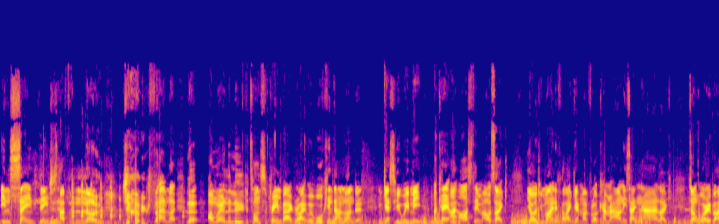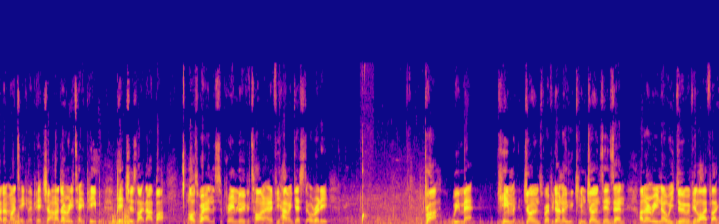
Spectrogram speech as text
insane thing just happened. No joke, fam. Like, look, I'm wearing the Louis Vuitton Supreme bag, right? We're walking down London, and guess who we meet? Okay, I asked him, I was like, yo, do you mind if I like get my vlog camera out? And he's like, nah, like, don't worry, but I don't mind taking a picture. And I don't really take pictures like that, but I was wearing the Supreme Louis Vuitton, and if you haven't guessed it already, bruh, we met Kim Jones. But if you don't know who Kim Jones is, then I don't really know what you're doing with your life. Like,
